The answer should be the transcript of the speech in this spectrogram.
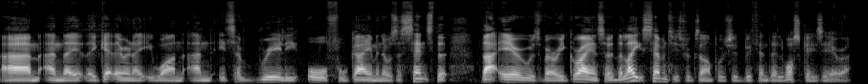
um, and they, they get there in '81, and it's a really awful game. And there was a sense that that era was very grey. And so, in the late '70s, for example, which is Vicente del Bosque's era,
